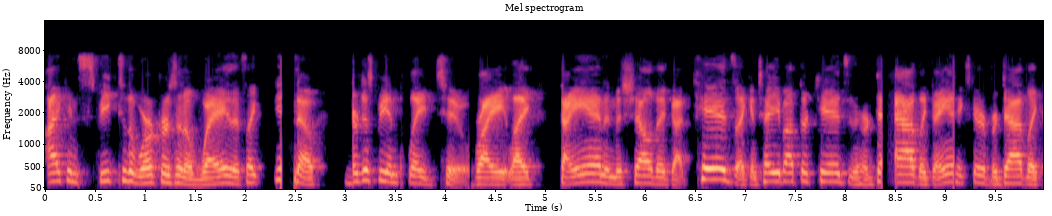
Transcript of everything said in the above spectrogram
I can speak to the workers in a way that's like, you know, they're just being played too, right? Like Diane and Michelle, they've got kids. I can tell you about their kids and her dad. Like Diane takes care of her dad. Like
